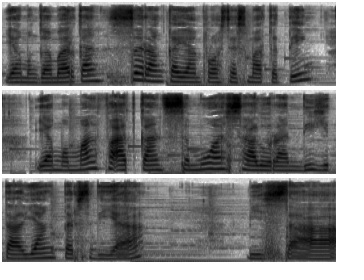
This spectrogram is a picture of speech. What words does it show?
yang menggambarkan serangkaian proses marketing yang memanfaatkan semua saluran digital yang tersedia bisa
